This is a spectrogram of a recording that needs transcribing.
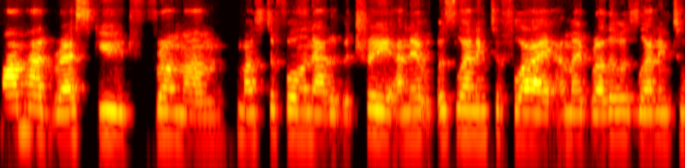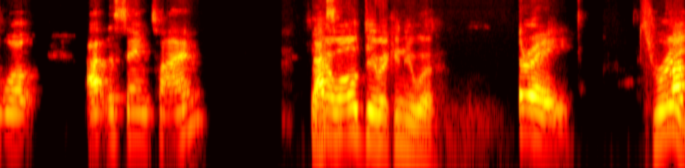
mom had rescued from um, must have fallen out of a tree and it was learning to fly and my brother was learning to walk at the same time. So how old do you reckon you were? Three. Three?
